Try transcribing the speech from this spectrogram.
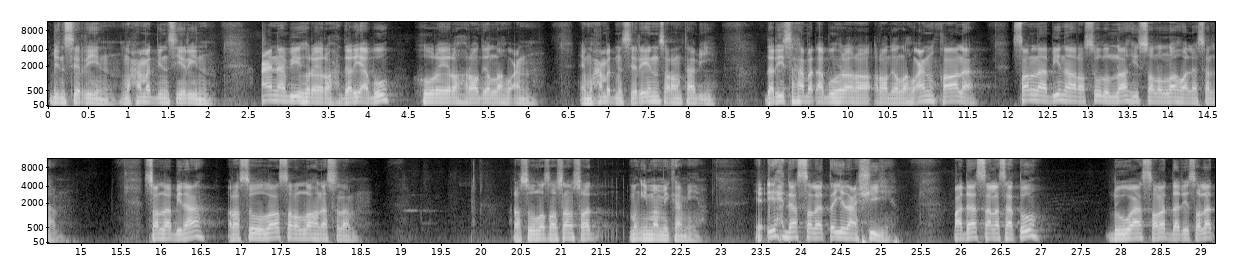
bin Sirin, Muhammad bin Sirin. An Abi Hurairah dari Abu Hurairah radhiyallahu an. Eh, Muhammad bin Sirin seorang tabi. Dari sahabat Abu Hurairah radhiyallahu an qala Shalla bina Rasulullah sallallahu alaihi wasallam Salat bina Rasulullah sallallahu alaihi wasallam. Rasulullah SAW salat mengimami kami. Ya, ihda salatayil ashi. Pada salah satu dua salat dari salat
